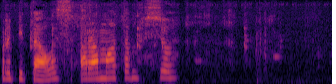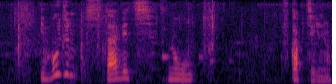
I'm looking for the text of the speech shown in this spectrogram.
Пропиталось ароматом все. И будем ставить ну, в коптильню.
